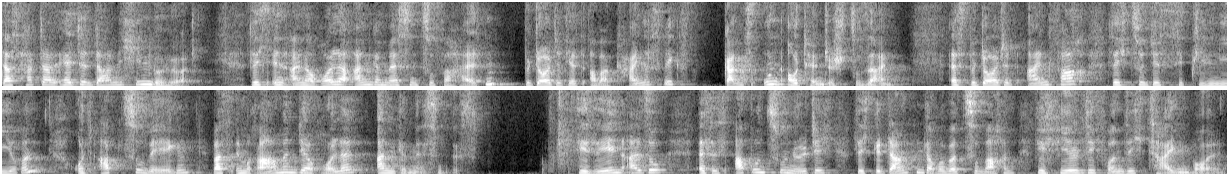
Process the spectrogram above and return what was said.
Das hat hätte da nicht hingehört. Sich in einer Rolle angemessen zu verhalten, bedeutet jetzt aber keineswegs ganz unauthentisch zu sein. Es bedeutet einfach, sich zu disziplinieren und abzuwägen, was im Rahmen der Rolle angemessen ist. Sie sehen also, es ist ab und zu nötig, sich Gedanken darüber zu machen, wie viel Sie von sich zeigen wollen.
